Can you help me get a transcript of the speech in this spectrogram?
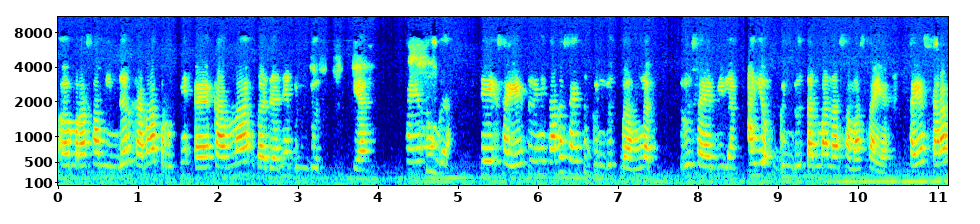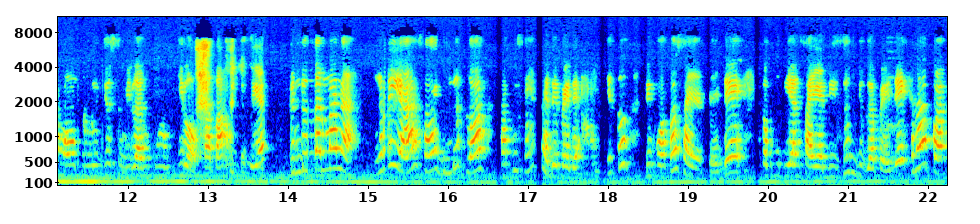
uh, merasa minder karena perutnya eh, karena badannya gendut ya. Saya tuh enggak saya itu ini karena saya tuh gendut banget. Terus saya bilang ayo gendutan mana sama saya? Saya sekarang mau menuju 90 kilo kata aku gitu ya. Gendutan mana? Ngeri ya saya gendut loh. Tapi saya pede-pede aja tuh di foto saya pede kemudian saya di zoom juga pede. Kenapa?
